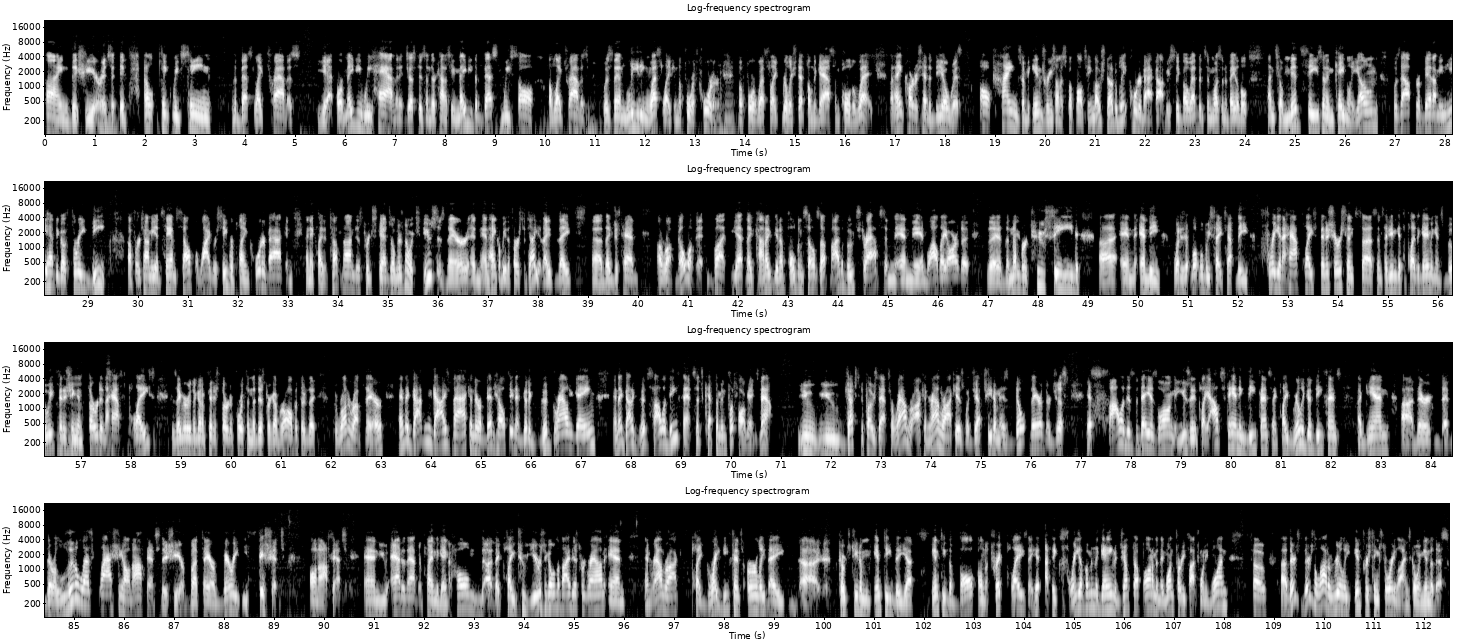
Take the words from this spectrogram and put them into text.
time this year. It's it. I don't think we've seen the best Lake Travis yet, or maybe we have, and it just isn't their kind of scene. Maybe the best we saw of Lake Travis was them leading Westlake in the fourth quarter mm-hmm. before Westlake really stepped on the gas and pulled away. But Hank Carter's had to deal with all kinds of injuries on his football team, most notably at quarterback, obviously. Bo Edmondson wasn't available until midseason, and Caden Leone was out for a bit. I mean, he had to go three deep uh, for a time. He had Sam Self, a wide receiver, playing quarterback, and, and they played a tough non-district schedule. And there's no excuses there, and, and Hank will be the first to tell you. They, they, uh, they've just had a rough go of it, but yet they kind of, you know, pulled themselves up by the bootstraps. And, and, and while they are the, the the number two seed uh, and and the what is it? What would we say, Tep? The three and a half place finisher since uh, since they didn't get to play the game against Bowie, finishing in third and a half place because they were either going to finish third or fourth in the district overall, but they're the, the runner up there, and they've gotten guys back, and they're a bit healthy, and they've got a good ground game, and they've got a good solid defense that's kept them in football games. Now, you you juxtapose that to Round Rock, and Round Rock is what Jeff Cheatham has built there. They're just as solid as the day is long. They usually play outstanding defense. They played really good defense again. Uh, they're they're a little less flashy on offense this year, but they are very efficient on offense. and you add to that, they're playing the game at home. Uh, they played two years ago in the by district round, and and Round Rock played great defense early. They uh, Coach Cheatham emptied the uh, emptied the vault on the trick plays. They hit I think three of them in the game and jumped up on them, and they won 35-21. So uh, there's there's a lot of really interesting storylines going into this.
